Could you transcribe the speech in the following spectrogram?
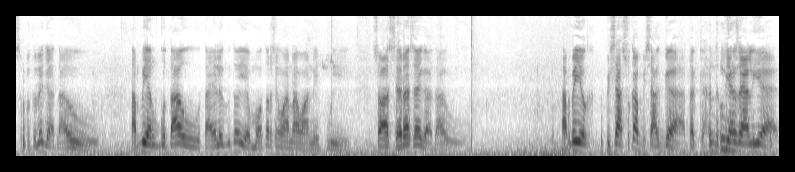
sebetulnya nggak tahu. Tapi yang ku tahu, Tailuk itu ya motor yang warna-warni kuwi. Soal sejarah saya nggak tahu. Tapi ya bisa suka bisa enggak, tergantung yang saya lihat.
